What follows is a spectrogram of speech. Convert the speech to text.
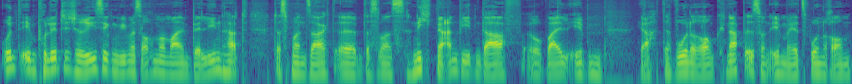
Und eben politische Risiken, wie man es auch immer mal in Berlin hat, dass man sagt, äh, dass man es nicht mehr anbieten darf, äh, weil eben ja, der Wohnraum knapp ist und eben jetzt Wohnraum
